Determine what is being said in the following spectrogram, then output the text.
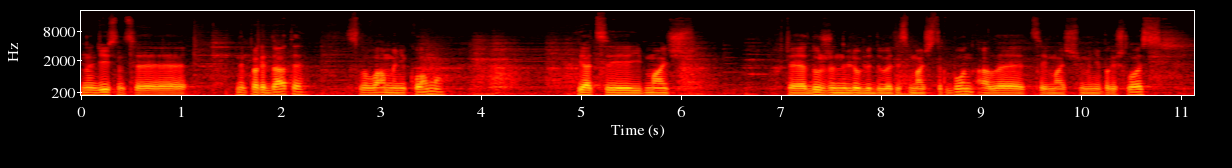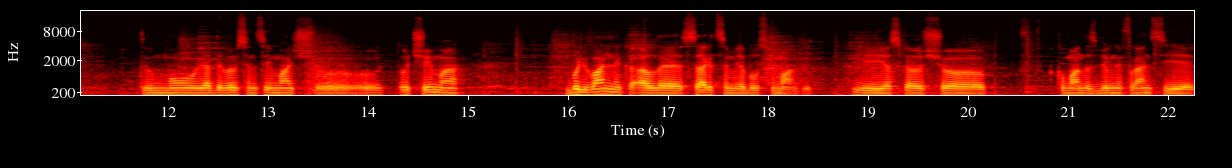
Ну, дійсно, це не передати словами нікому. Я цей матч, хоча я дуже не люблю дивитися матч з трибун, але цей матч мені прийшлось. Тому я дивився на цей матч очима болівальника, але серцем я був з командою. І я скажу, що команда збірної Франції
